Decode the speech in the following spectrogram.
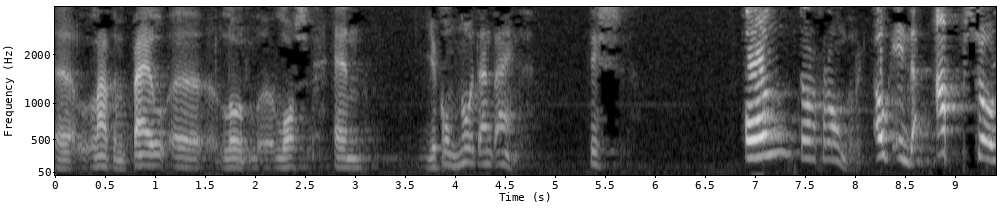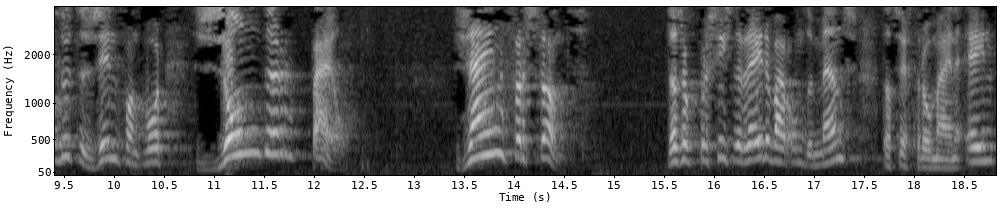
uh, laat een pijl uh, los en je komt nooit aan het eind. Het is ondoorgrondelijk. Ook in de absolute zin van het woord, zonder pijl. Zijn verstand. Dat is ook precies de reden waarom de mens, dat zegt Romeinen 1,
